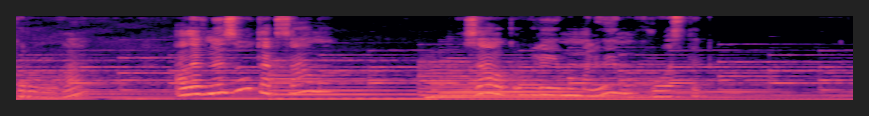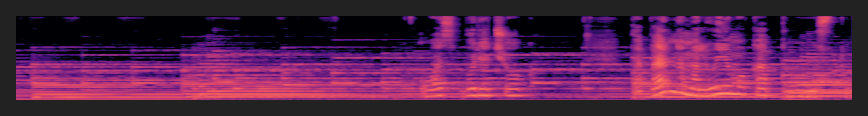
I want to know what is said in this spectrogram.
Круга. Але внизу так само заокруглюємо, малюємо хвостик. Ось бурячок. Тепер намалюємо капусту.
